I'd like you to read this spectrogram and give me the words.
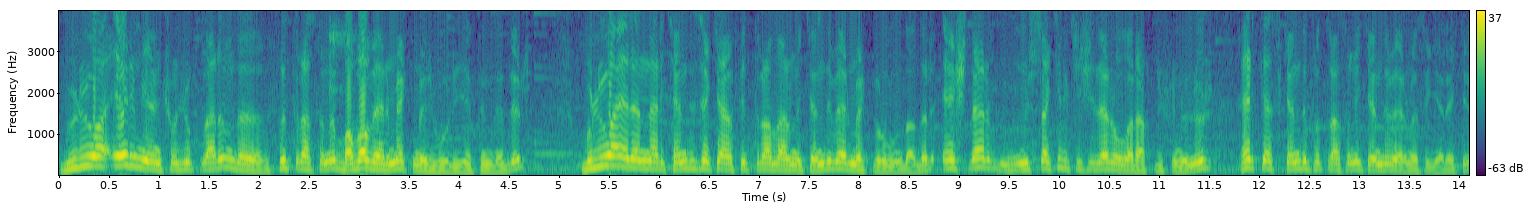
Buluğa ermeyen çocukların da fıtrasını baba vermek mecburiyetindedir. Buluğa erenler kendi zeka fitralarını kendi vermek durumundadır. Eşler müstakil kişiler olarak düşünülür. Herkes kendi fıtrasını kendi vermesi gerekir.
